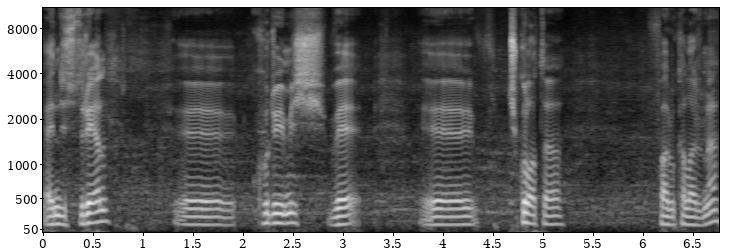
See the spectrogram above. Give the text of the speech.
endüstriyel e, kuru yemiş ve e, çikolata fabrikalarına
